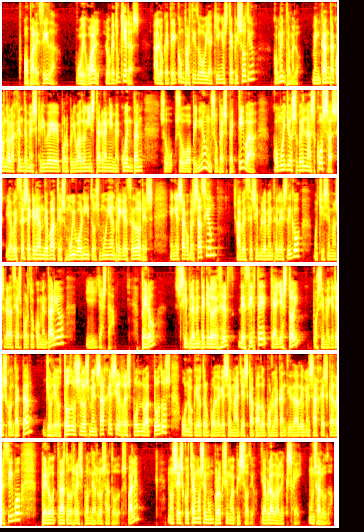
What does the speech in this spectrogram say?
o parecida, o igual, lo que tú quieras, a lo que te he compartido hoy aquí en este episodio, coméntamelo. Me encanta cuando la gente me escribe por privado en Instagram y me cuentan su, opinión, su perspectiva, cómo ellos ven las cosas y a veces se crean debates muy bonitos, muy enriquecedores en esa conversación. A veces simplemente les digo muchísimas gracias por tu comentario y ya está. Pero simplemente quiero decir, decirte que ahí estoy por si me quieres contactar, yo leo todos los mensajes y respondo a todos. Uno que otro puede que se me haya escapado por la cantidad de mensajes que recibo, pero trato de responderlos a todos, ¿vale? Nos escuchamos en un próximo episodio. Te ha hablado Alex Kay. Un saludo.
